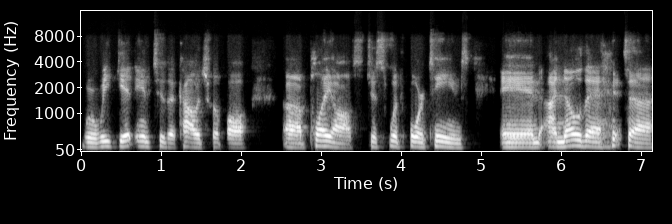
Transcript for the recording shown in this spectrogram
where we get into the college football uh, playoffs just with four teams. And I know that uh,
